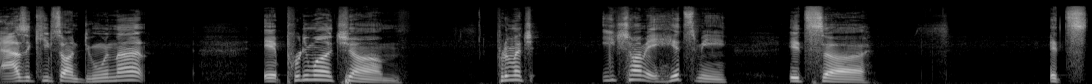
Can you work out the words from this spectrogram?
as it keeps on doing that, it pretty much um pretty much each time it hits me, it's uh, it's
